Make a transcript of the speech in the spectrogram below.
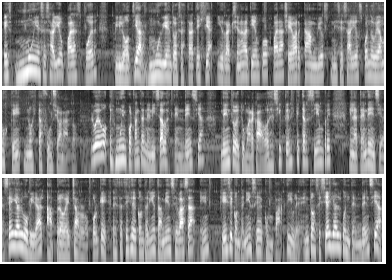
es muy necesario para poder pilotear muy bien toda esa estrategia y reaccionar a tiempo para llevar cambios necesarios cuando veamos que no está funcionando. Luego es muy importante analizar las tendencias dentro de tu mercado, es decir, tenés que estar siempre en la tendencia. Si hay algo viral, aprovecharlo. porque La estrategia de contenido también se basa en que ese contenido sea compartible. Entonces, si hay algo en tendencia,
